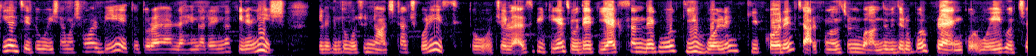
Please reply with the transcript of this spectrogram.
ঠিক আছে? তো বৈশাখ মাসে আমার বিয়ে, তো তোরা লেহেঙ্গা টেহেঙ্গা কিনে নিস? এলে কিন্তু প্রচুর নাচ টাচ করিস, তো চলে আসবি, ঠিক আছে? ওদের রিয়াকশন দেখব, কি বলে, কি করে? চার পাঁচজন বান্ধবীদের উপর প্র্যাঙ্ক করব, এই হচ্ছে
